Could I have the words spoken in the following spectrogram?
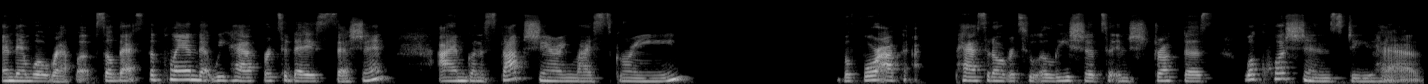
And then we'll wrap up. So that's the plan that we have for today's session. I'm going to stop sharing my screen before I pass it over to Alycia to instruct us what questions do you have?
